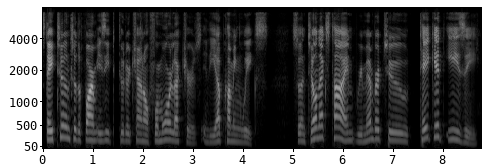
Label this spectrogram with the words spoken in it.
Stay tuned to the PharmEZ Tutor channel for more lectures in the upcoming weeks. So until next time, remember to take it easy.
